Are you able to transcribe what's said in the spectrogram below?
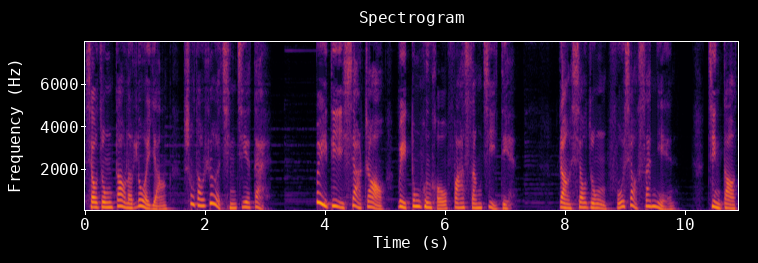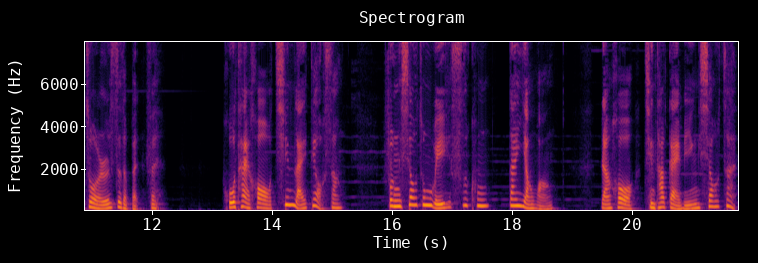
萧宗到了洛阳，受到热情接待。魏帝下诏为东昏侯发丧祭奠，让萧宗服孝三年，尽到做儿子的本分。胡太后亲来吊丧，封萧宗为司空、丹阳王，然后请他改名萧赞，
